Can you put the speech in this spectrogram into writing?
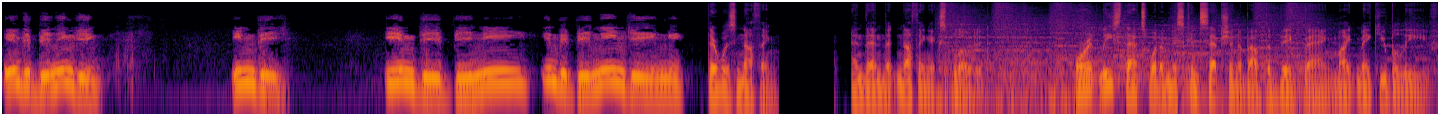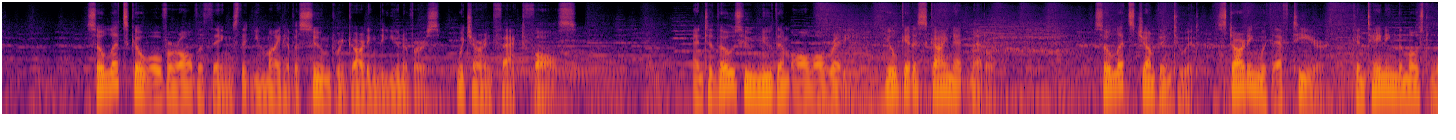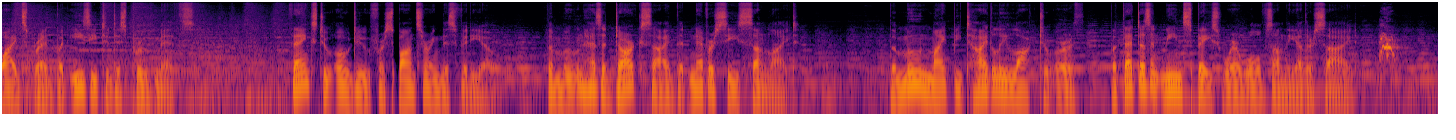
in the beginning, in the, in the in the beginning. There was nothing. And then that nothing exploded. Or at least that's what a misconception about the Big Bang might make you believe. So let's go over all the things that you might have assumed regarding the universe, which are in fact false. And to those who knew them all already, you'll get a Skynet medal. So let's jump into it, starting with F tier, containing the most widespread but easy to disprove myths. Thanks to Odoo for sponsoring this video. The moon has a dark side that never sees sunlight. The moon might be tidally locked to Earth, but that doesn't mean space werewolves on the other side.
